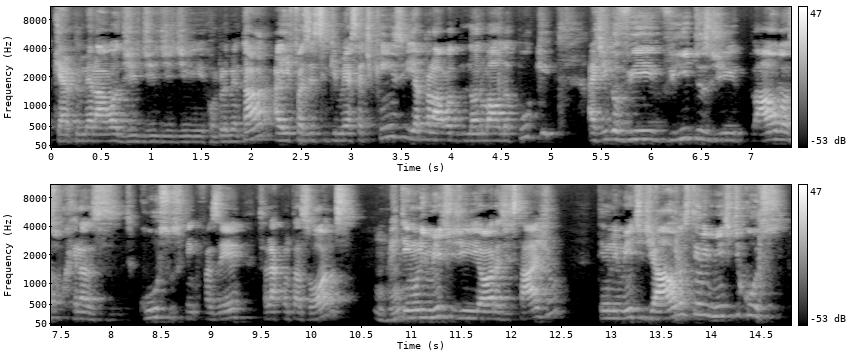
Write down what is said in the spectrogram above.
que era a primeira aula de, de, de, de complementar. Aí fazia 5 e meia, 7 15 ia pra aula normal da PUC. Aí tinha que ouvir vídeos de aulas, aquelas cursos que tem que fazer, sei lá quantas horas. Uhum. Tem um limite de horas de estágio, tem um limite de aulas, tem um limite de curso.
